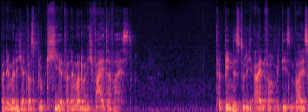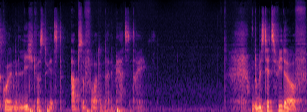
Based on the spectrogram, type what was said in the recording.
wann immer dich etwas blockiert, wann immer du nicht weiter weißt, verbindest du dich einfach mit diesem weiß-goldenen Licht, was du jetzt ab sofort in deinem Herzen trägst. Und du bist jetzt wieder auf,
